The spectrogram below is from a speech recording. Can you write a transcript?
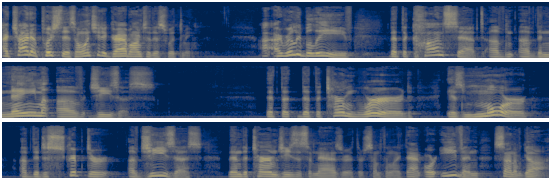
I try to push this. I want you to grab onto this with me. I really believe that the concept of, of the name of Jesus, that the, that the term word is more of the descriptor of Jesus than the term Jesus of Nazareth or something like that, or even Son of God.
